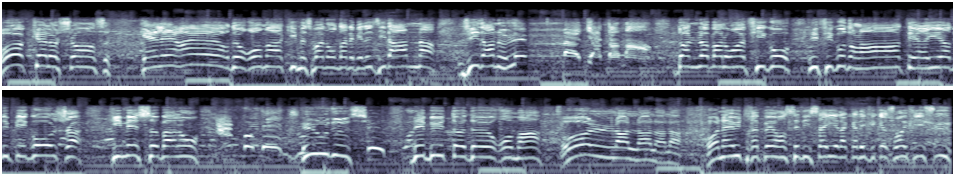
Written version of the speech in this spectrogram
Oh, quelle chance, quelle erreur de Roma qui met ce ballon dans les pieds de Zidane. Zidane immédiatement donne le ballon à Figo. Et Figo dans l'intérieur du pied gauche qui met ce ballon à côté et au-dessus des de Roma. Oh là là là là. On a eu très peur, on s'est dit ça y est, la qualification est fichue.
